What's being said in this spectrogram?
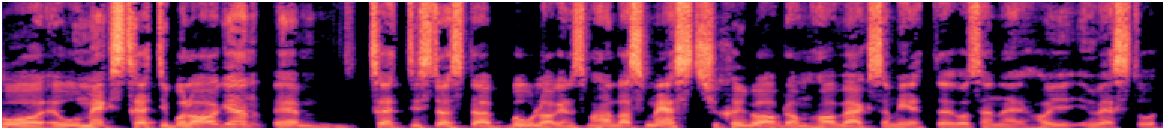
på OMX30-bolagen. 30 ehm, största bolagen som handlas mest. 27 av dem har verksamheter och sen eh, har ju Investor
